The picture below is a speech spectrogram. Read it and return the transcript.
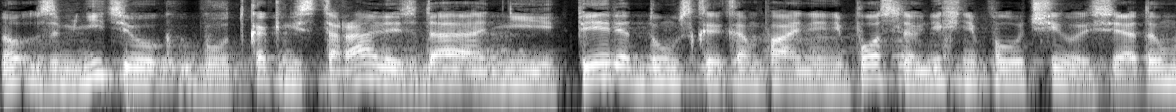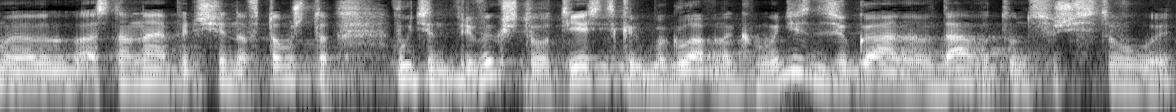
Но заменить его, как бы, вот как ни старались, да, ни перед думской кампанией, ни после, у них не получилось. Я думаю, основная причина в том, что Путин привык, что вот есть как бы главный коммунист Зюганов, да, вот он существует.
